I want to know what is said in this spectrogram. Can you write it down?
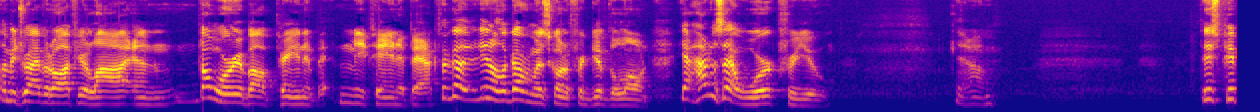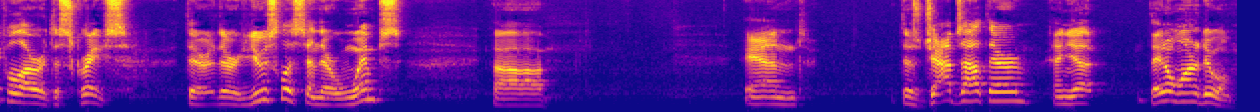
Let me drive it off your lot and don't worry about paying it, me paying it back. The, you know, the government's going to forgive the loan. Yeah, how does that work for you? You know, these people are a disgrace. They're they're useless and they're wimps. Uh, and there's jobs out there, and yet they don't want to do them.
